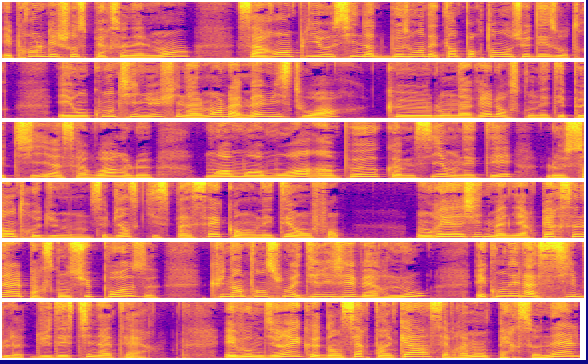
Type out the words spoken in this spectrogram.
Et prendre les choses personnellement, ça remplit aussi notre besoin d'être important aux yeux des autres. Et on continue finalement la même histoire que l'on avait lorsqu'on était petit, à savoir le moi, moi, moi, un peu comme si on était le centre du monde. C'est bien ce qui se passait quand on était enfant. On réagit de manière personnelle parce qu'on suppose qu'une intention est dirigée vers nous et qu'on est la cible du destinataire. Et vous me direz que dans certains cas, c'est vraiment personnel,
